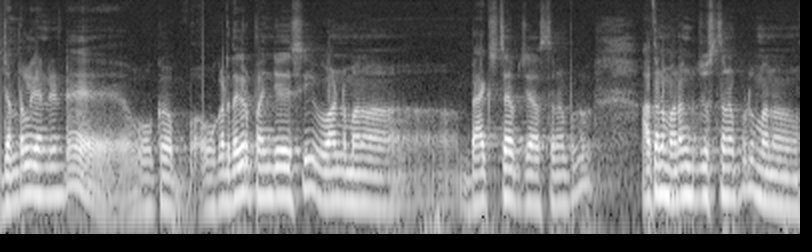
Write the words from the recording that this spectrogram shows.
జనరల్గా ఏంటంటే ఒక ఒకటి దగ్గర పనిచేసి వాడిని మనం బ్యాక్ స్టాప్ చేస్తున్నప్పుడు అతను మనం చూస్తున్నప్పుడు మనం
